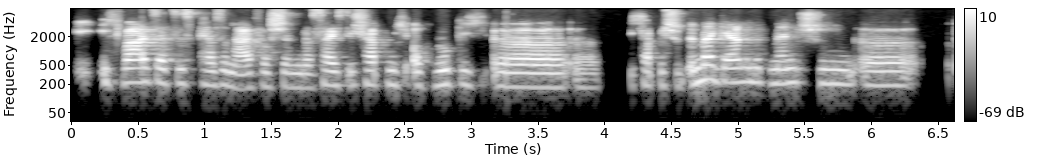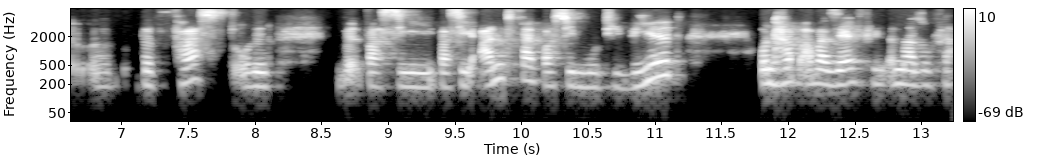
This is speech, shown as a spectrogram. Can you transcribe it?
ich war als letztes Personalvorstand. Das heißt, ich habe mich auch wirklich, äh, äh ich habe mich schon immer gerne mit Menschen äh, äh, befasst und was sie, was sie antreibt, was sie motiviert und habe aber sehr viel immer so für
